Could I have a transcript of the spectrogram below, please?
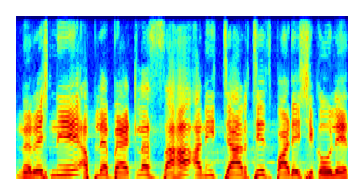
नरेशने आपल्या बॅटला सहा आणि चारचेच पाडे शिकवलेत.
